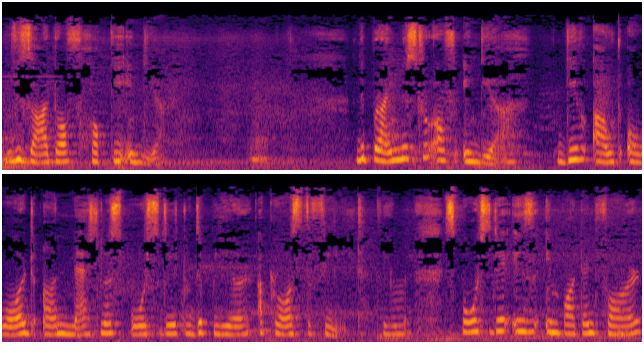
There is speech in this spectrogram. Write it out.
wizard of hockey India. The Prime Minister of India give out award on National Sports Day to the player across the field. Sports Day is important for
